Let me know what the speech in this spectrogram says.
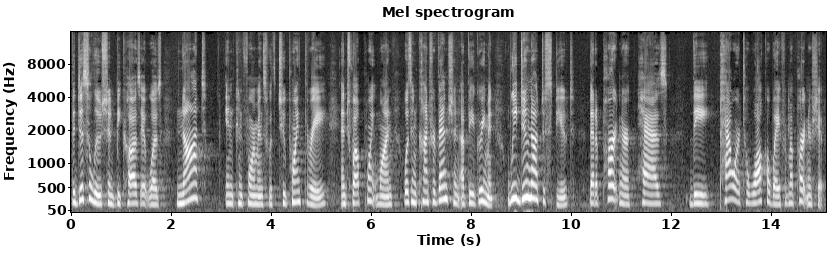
The dissolution, because it was not in conformance with 2.3 and 12.1, was in contravention of the agreement. We do not dispute that a partner has the power to walk away from a partnership.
